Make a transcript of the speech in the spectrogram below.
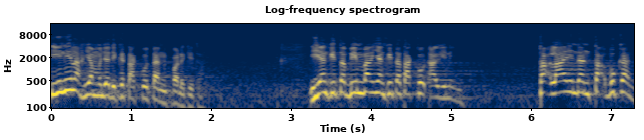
Inilah yang menjadi ketakutan kepada kita. Yang kita bimbang yang kita takut hari ini tak lain dan tak bukan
